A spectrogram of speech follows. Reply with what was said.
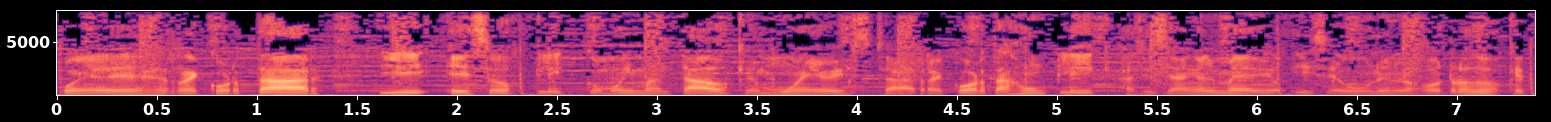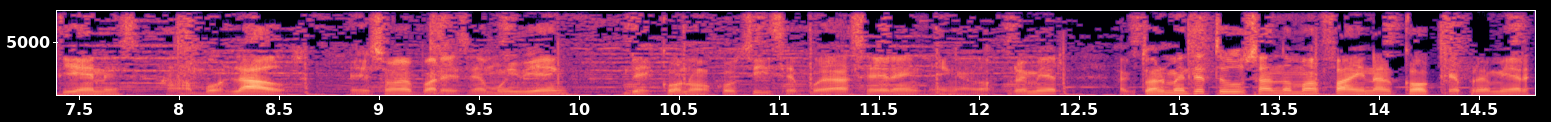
puedes recortar y esos clics como imantados que mueves, o sea, recortas un clic, así sea en el medio y se unen los otros dos que tienes a ambos lados. Eso me parece muy bien. Desconozco si se puede hacer en, Adobe Premiere. Actualmente estoy usando más Final Cut que Premiere.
